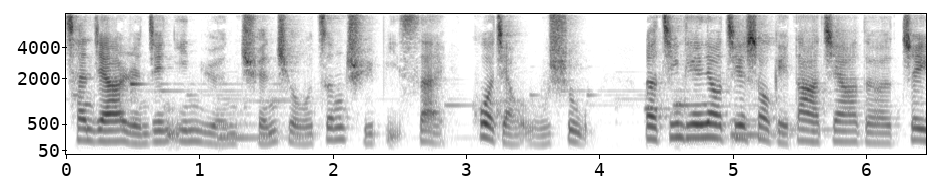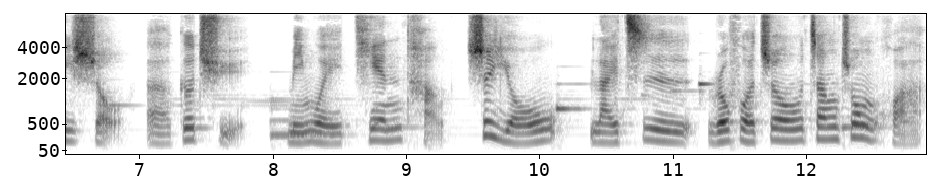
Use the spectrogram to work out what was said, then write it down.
参加人间姻缘全球争取比赛，获奖无数。那今天要介绍给大家的这一首呃歌曲，名为《天堂》，是由来自柔佛州张仲华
